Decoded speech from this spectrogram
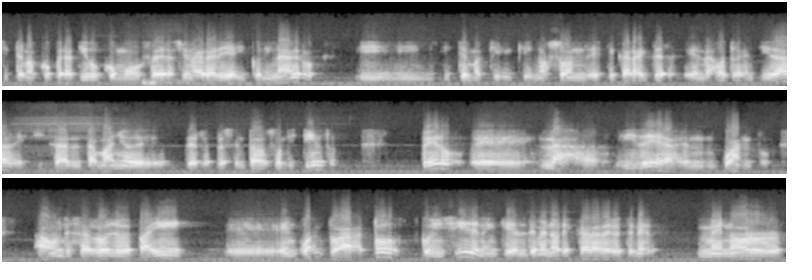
sistemas cooperativos como Federación Agraria y Coninagro y, sistemas que, no son de este carácter en las otras entidades. Quizá el tamaño de, de representados son distintos, pero las ideas en cuanto a un desarrollo de país, eh, en cuanto a todos coinciden en que el de menor escala debe tener menor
